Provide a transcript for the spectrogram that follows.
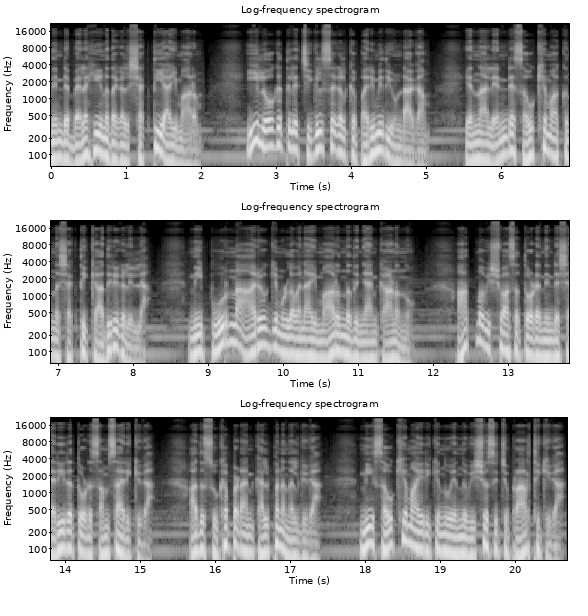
നിന്റെ ബലഹീനതകൾ ശക്തിയായി മാറും. ഈ ലോകത്തിലെ ചികിത്സകൾക്ക് പരിമിതിയുണ്ടാകാം എന്നാൽ എന്റെ സൗഖ്യമാക്കുന്ന ശക്തിക്ക് അതിരുകളില്ല. നീ പൂർണ ആരോഗ്യമുള്ളവനായി മാറുന്നത് ഞാൻ കാണുന്നു. ആത്മവിശ്വാസത്തോടെ നിന്റെ ശരീരത്തോട് സംസാരിക്കുക. അത് സുഖപ്പെടാൻ കൽപ്പന നൽകുക. നീ സൗഖ്യമായിരിക്കുന്നു എന്ന് വിശ്വസിച്ച് പ്രാർത്ഥിക്കുക.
